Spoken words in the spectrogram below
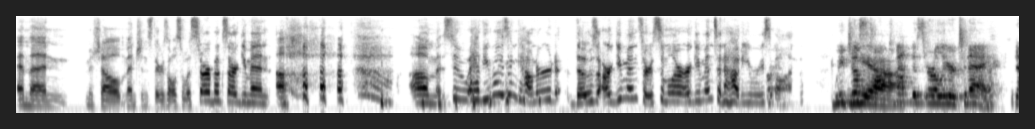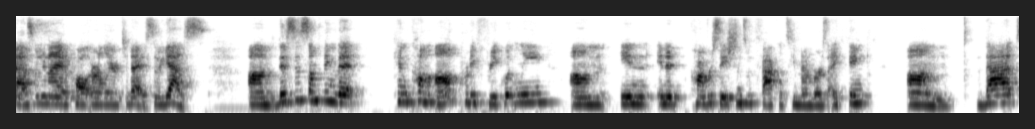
and then Michelle mentions there's also a Starbucks argument. um, so have you guys encountered those arguments or similar arguments and how do you respond? We just yeah. talked about this earlier today. Jasmine and I had a call earlier today. So yes, um, this is something that can come up pretty frequently um, in, in a, conversations with faculty members. I think um, that,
